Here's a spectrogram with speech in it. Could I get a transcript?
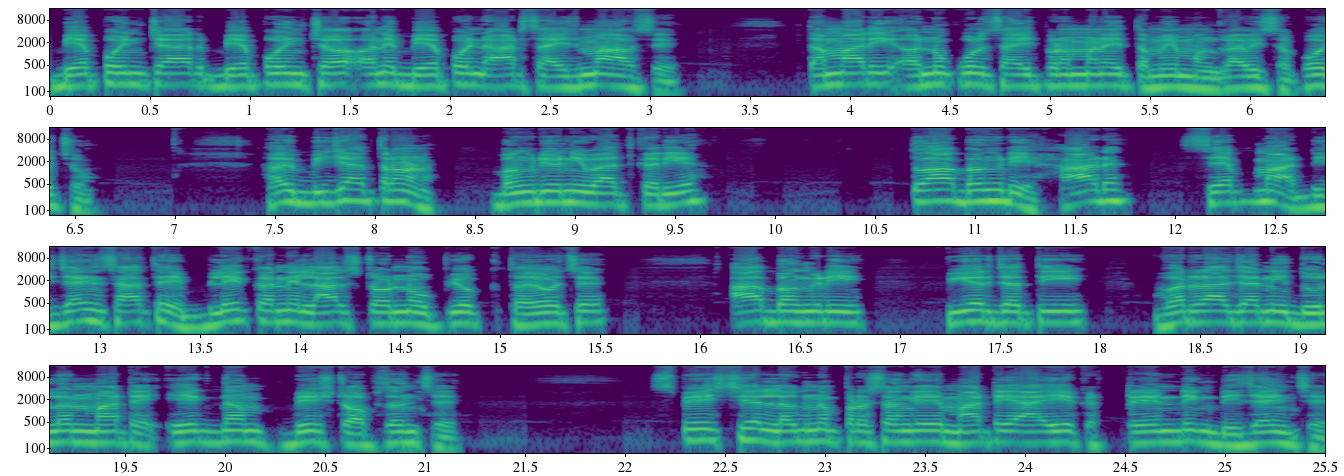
બે પોઈન્ટ ચાર, બે પોઈન્ટ છ અને બે પોઈન્ટ આઠ સાઇઝમાં આવશે. તમારી અનુકૂળ સાઇઝ પ્રમાણે તમે મંગાવી શકો છો. હવે બીજા ત્રણ બંગડીઓની વાત કરીએ. તો આ બંગડી હાર્ડ શેપમાં ડિઝાઇન સાથે બ્લેક અને લાલ સ્ટોનનો ઉપયોગ થયો છે. આ બંગડી પિયર જતી વરરાજાની દુલ્હન માટે એકદમ બેસ્ટ ઓપ્શન છે. સ્પેશિયલ લગ્ન પ્રસંગે માટે આ એક ટ્રેન્ડિંગ ડિઝાઇન છે.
